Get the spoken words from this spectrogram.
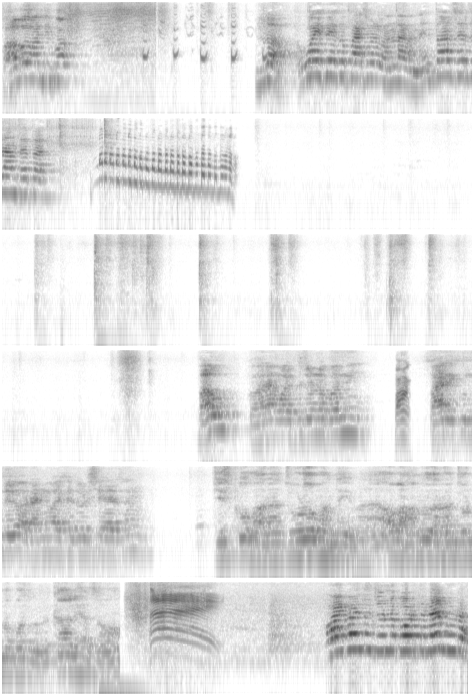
भयो आन्टी भयो ल वाइफाईको पासवर्ड भन्दा भन्दा नि तर्सेर जान्छ त। भाउ घरमा वाइफाई जोड्नु पर्ने? पारी कुन्देको हरानी वाइफाई जोडिसकेका छन्। त्यसको घरमा जोडो भन्दैमा अब हाम्रो घरमा जोड्नु पर्छ भनेर कहाँ लेखाएको छ वाइफाई त जोड्नु पर्दैन है बुढा।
